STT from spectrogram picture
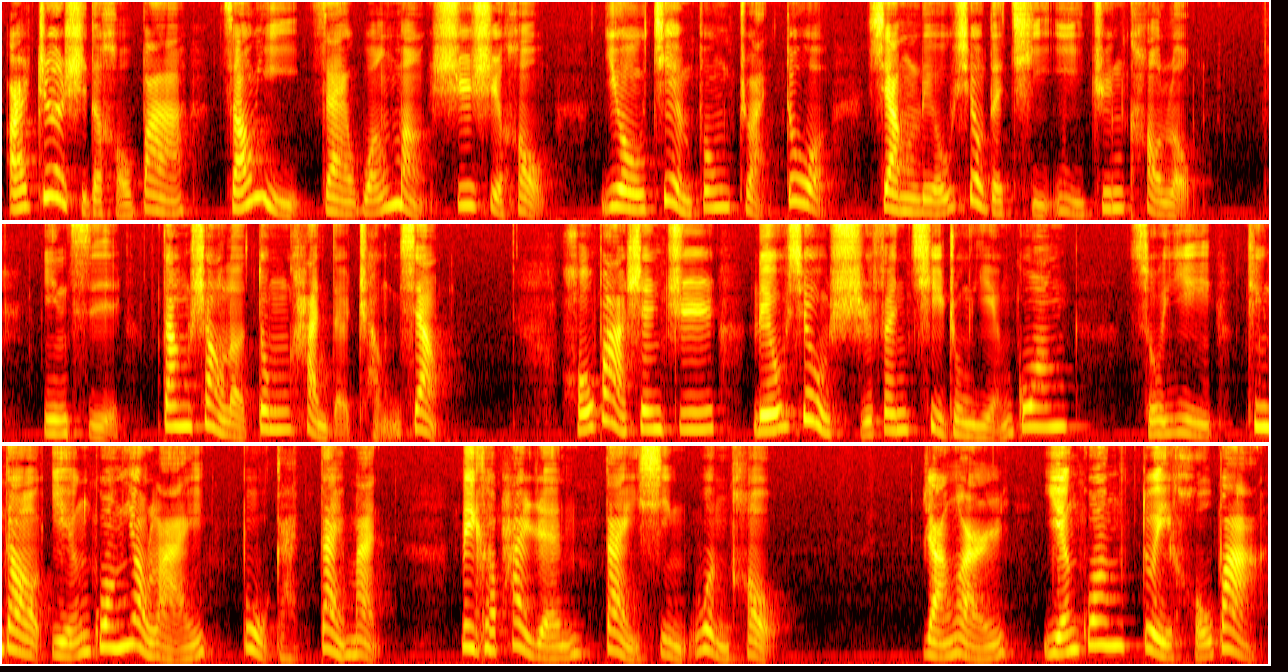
而这时的侯霸早已在王莽失势后，又见风转舵，向刘秀的起义军靠拢，因此当上了东汉的丞相。侯霸深知刘秀十分器重严光，所以听到严光要来，不敢怠慢，立刻派人带信问候。然而，严光对侯霸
